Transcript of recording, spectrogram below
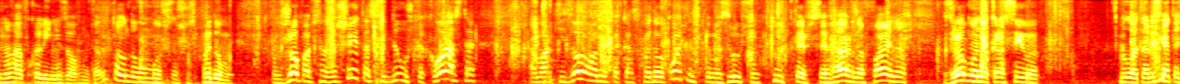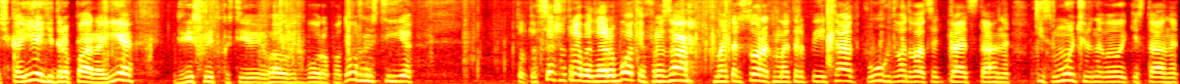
нога в коліні зогнута. Ну то думаю, можна щось придумати. Жопа вся зашита, сидушка класна, амортизована, така з подокотничками, зручно. Тут теж все гарно, файно, зроблено красиво. От, розеточка є, гідропара є, дві швидкості вал відбору потужності є. Тобто все, що треба для роботи, фреза 1,40 м, 1,50 м, пух 2,25 стане, якийсь мульчер невеликий стане,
